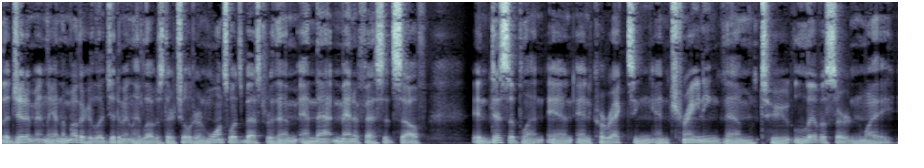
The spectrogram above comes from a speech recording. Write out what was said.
legitimately and the mother who legitimately loves their children wants what's best for them and that manifests itself in discipline and, and correcting and training them to live a certain way.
